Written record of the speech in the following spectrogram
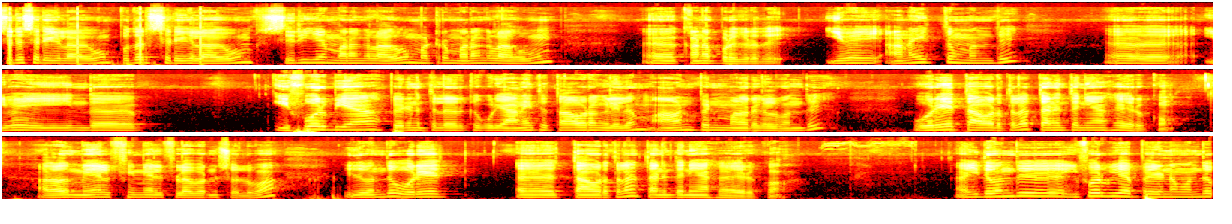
சிறு செடிகளாகவும் புதர் செடிகளாகவும் சிறிய மரங்களாகவும் மற்றும் மரங்களாகவும் காணப்படுகிறது. இவை அனைத்தும் வந்து இவை இந்த இஃபோர்பியா பேரினத்தில் இருக்கக்கூடிய அனைத்து தாவரங்களிலும் ஆண் பெண் மலர்கள் வந்து ஒரே தாவரத்தில் தனித்தனியாக இருக்கும். அதாவது மேல் ஃபீமேல் ஃப்ளவர்னு சொல்லுவோம். இது வந்து ஒரே தாவரத்தில் தனித்தனியாக இருக்கும். இது வந்து இஃபோர்பியா பேரினம் வந்து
